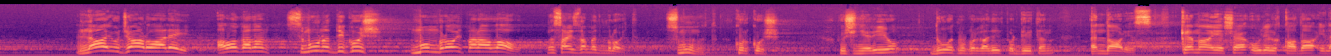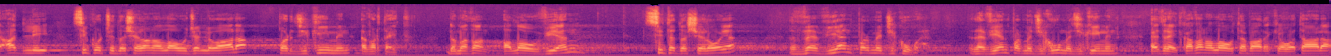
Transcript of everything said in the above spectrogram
La juxharu alej, Allahu ka thënë, s'munët dikush mu mbrojt para Allahut, nëse ai s'do me të mbrojt, s'munët, kurkush. Kështu që njeriu duhet mu përgatit për ditën e ndarjes. Kema jeshau lil kadail adli, sikur që dëshiron Allahu xhelle ue ala, për gjykimin e vërtetë. Domethonë, Allahu vjen, si të dëshiroje, dhe vjen për me gjykue. Dhe vjen për me gjykue me gjykimin e drejtë. Ka thënë Allahu tebareke ve teala,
